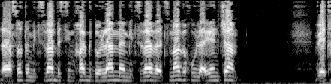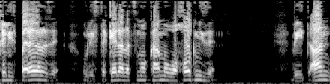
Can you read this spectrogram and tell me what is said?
לעשות המצווה בשמחה גדולה מהמצווה ועצמה וכו', לעיין שם. ויתחיל להתפלל על זה, ולהסתכל על עצמו כמה הוא רחוק מזה. ויטען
